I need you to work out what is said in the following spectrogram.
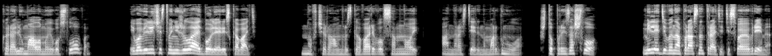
«Королю мало моего слова. Его Величество не желает более рисковать». «Но вчера он разговаривал со мной...» Анна растерянно моргнула. «Что произошло?» «Миледи, вы напрасно тратите свое время»,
